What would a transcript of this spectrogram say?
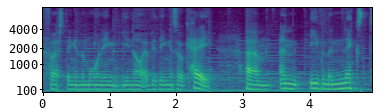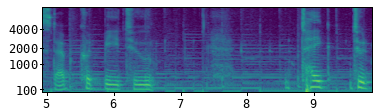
First thing in the morning, you know everything is okay. Um, and even the next step could be to take to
